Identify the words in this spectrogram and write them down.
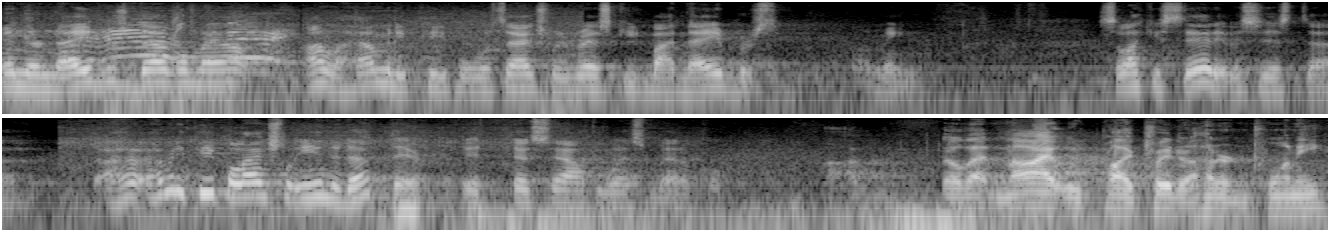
and their neighbors dug them out. I don't know how many people was actually rescued by neighbors. I mean, so like you said, it was just, uh, how many people actually ended up there at, at Southwest Medical? Well, that night we probably treated 120,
